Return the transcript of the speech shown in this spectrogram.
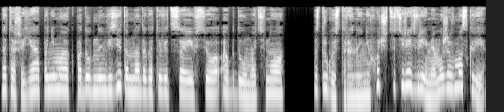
Наташа, я понимаю, к подобным визитам надо готовиться и все обдумать, но, с другой стороны, не хочется терять время, мы же в Москве.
